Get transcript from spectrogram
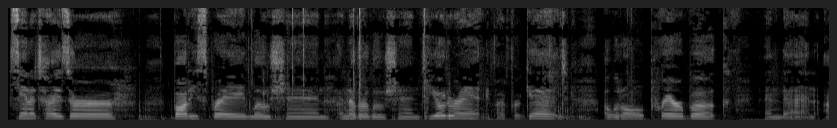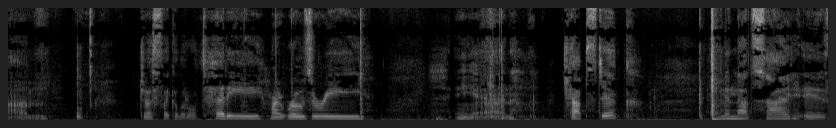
sanitizer, body spray, lotion, another lotion, deodorant if I forget, a little prayer book, and then um, just like a little teddy, my rosary, and chapstick. And then that side is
